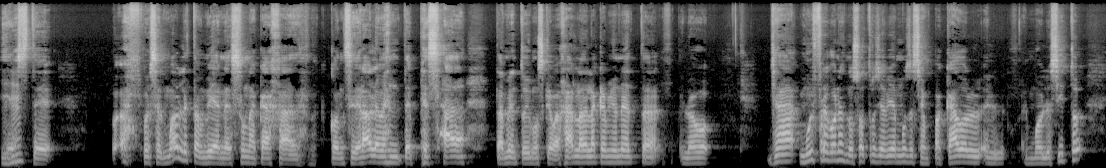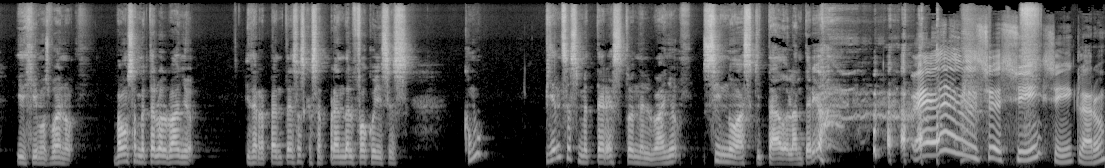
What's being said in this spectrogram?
Y uh -huh. este, pues el mueble también es una caja considerablemente pesada, también tuvimos que bajarla de la camioneta, luego ya muy fregones nosotros ya habíamos desempacado el, el, mueblecito y dijimos, bueno, vamos a meterlo al baño y de repente esas que se prende el foco y dices, ¿cómo piensas meter esto en el baño si no has quitado el anterior? eh, sí, sí, claro,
